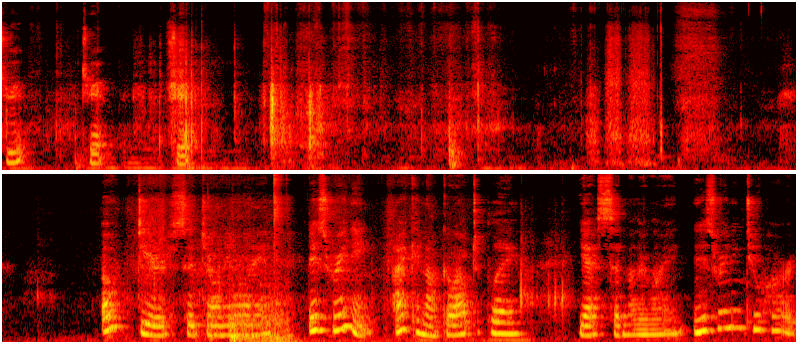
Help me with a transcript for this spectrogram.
Drip, drip, drip. Oh dear, said Johnny Lion. It is raining. I cannot go out to play. Yes, said Mother Lion. It is raining too hard.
